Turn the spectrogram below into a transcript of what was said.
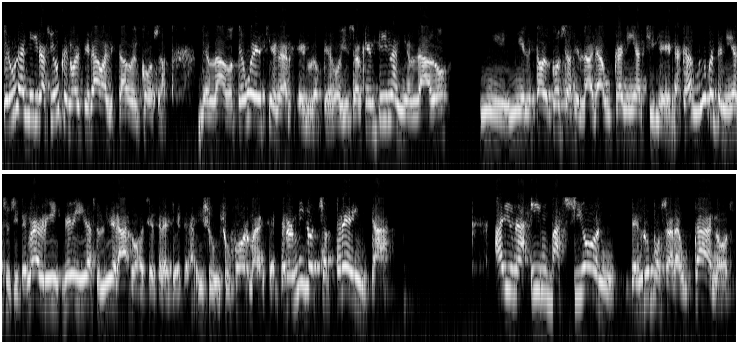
Pero una inmigración que no alteraba el estado de cosas del lado tehuelche, en, en lo que hoy es Argentina, ni el lado ni, ni el estado de cosas de la araucanía chilena. Cada uno mantenía su sistema de vi- de vida, sus liderazgos, etcétera, etcétera, y su, su forma de ser. Pero en 1830 hay una invasión de grupos araucanos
